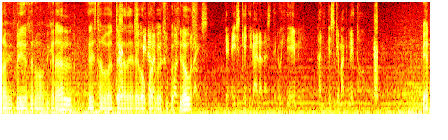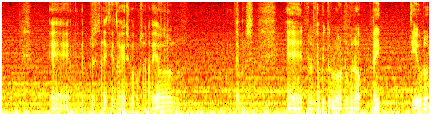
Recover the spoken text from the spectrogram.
Hola, bienvenidos de nuevo a mi canal, en esta nueva entrega de Lego Marvel Super Heroes. Tenéis que llegar al asteroide M antes que Magneto. Bien, eh, nos está diciendo que subamos al avión y demás. En el capítulo número 21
